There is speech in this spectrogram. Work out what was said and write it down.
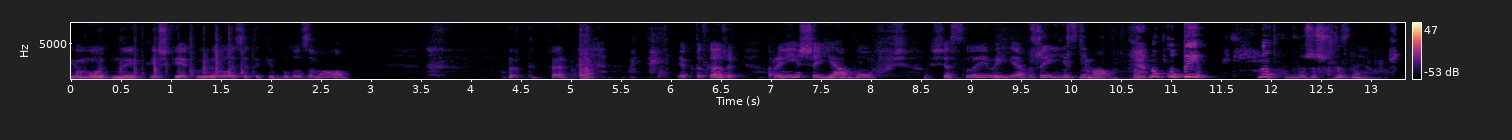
йому одної кишки, як виявилося, таки було замало. Тепер, як то кажуть, раніше я був щасливий, я вже її знімала. Ну куди? Ну, боже, що ти з нею робиш?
